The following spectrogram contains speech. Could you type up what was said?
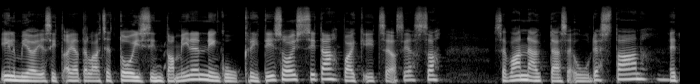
ilmiöä ja sitten ajatellaan, että se toisintaminen niin kuin kritisoisi sitä, vaikka itse asiassa se vaan näyttää se uudestaan. Mm. Et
